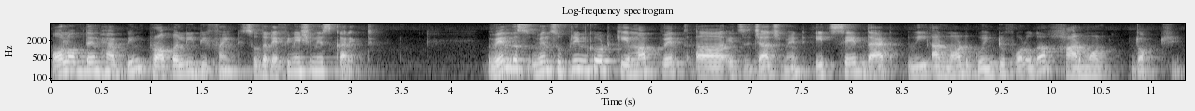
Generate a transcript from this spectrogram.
all of them have been properly defined so the definition is correct when the when supreme court came up with uh, its judgment it said that we are not going to follow the harmon doctrine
